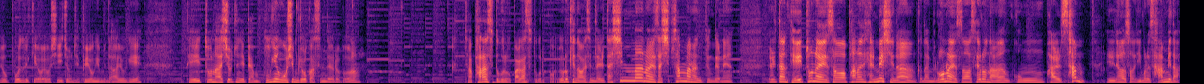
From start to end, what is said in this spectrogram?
요 보여드릴게요. 요 CO.전 제편 여기입니다. 여기 데이토나 CO.전 제편 한번 구경 오시면 좋을 것 같습니다, 여러분. 자 파란색도 그렇고 빨간색도 그렇고 이렇게 나와 있습니다. 일단 10만 원에서 13만 원 정도 되네요. 일단 데이토나에서 파는 헬멧이랑 그다음에 로나에서 새로 나온 083 일려서 이번에 4입니다.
